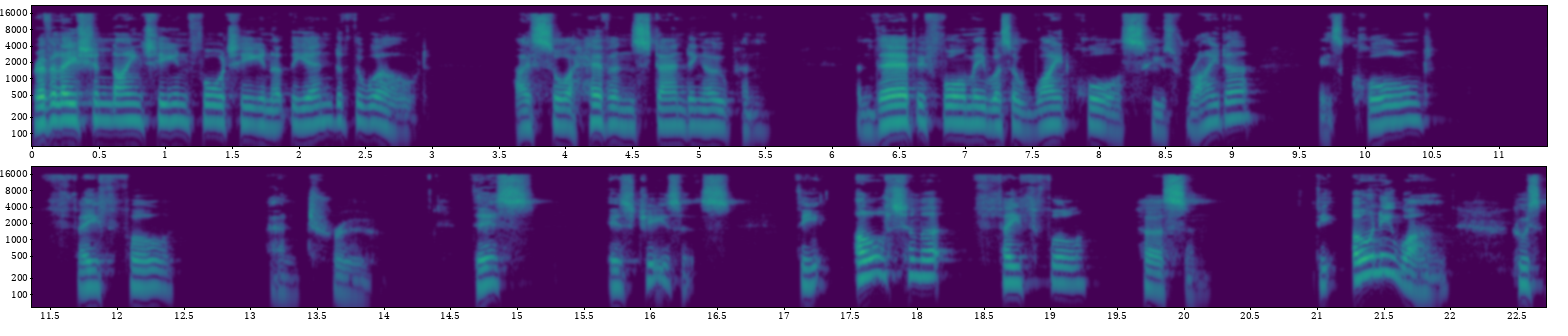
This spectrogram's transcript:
Revelation 19:14 At the end of the world I saw heaven standing open, and there before me was a white horse whose rider is called Faithful and true. This is Jesus, the ultimate faithful person, the only one who's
